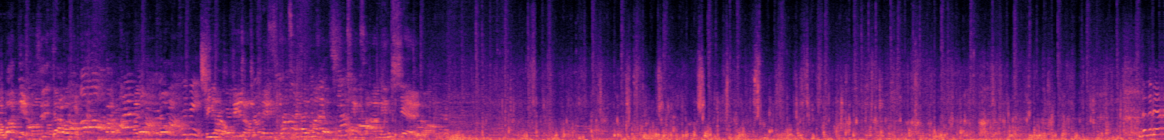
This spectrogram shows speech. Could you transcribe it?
小慢点，加油，快点，七楼，七楼，太慢了，警察明显。你在那边。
